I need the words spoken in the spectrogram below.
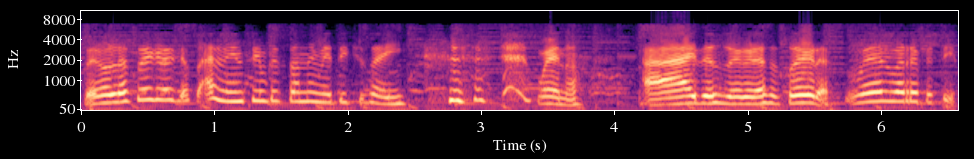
Pero las suegras, ya saben, siempre están de metiches ahí. bueno, ay, de suegras a suegras. Vuelvo a repetir.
